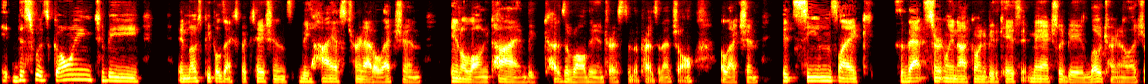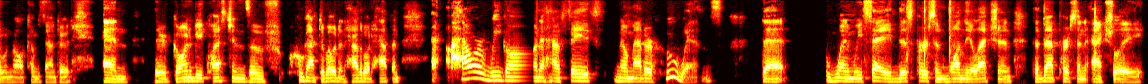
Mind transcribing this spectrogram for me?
It, this was going to be, in most people's expectations, the highest turnout election in a long time because of all the interest in the presidential election. It seems like that's certainly not going to be the case. It may actually be a low turnout election when it all comes down to it. And there are going to be questions of who got to vote and how the vote happened. How are we going to have faith, no matter who wins, that when we say this person won the election, that that person actually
